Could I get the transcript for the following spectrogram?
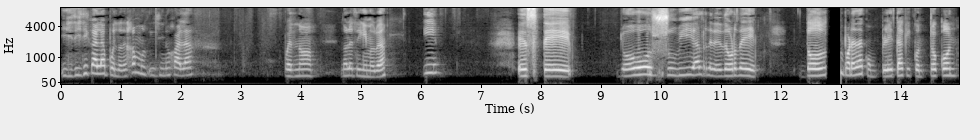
Y si sí jala, pues lo dejamos. Y si no jala, pues no, no le seguimos, ¿verdad? Y este, yo subí alrededor de dos temporada completa que contó con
